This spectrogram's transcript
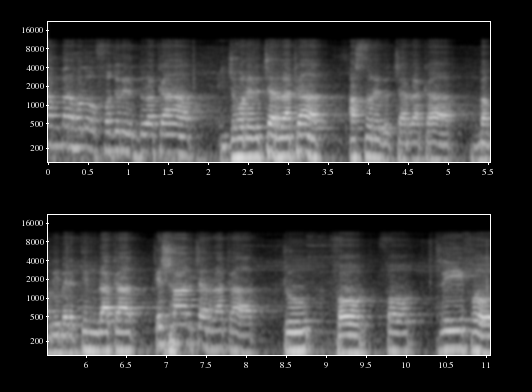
নাম্বার হলো ফজরের দু রাকাত, জোহরের চার রাকাত, আসরের চার রাকাত, মাগরিবের তিন রাকাত, এশার চার রাকাত। Two four four three four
